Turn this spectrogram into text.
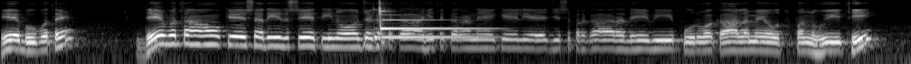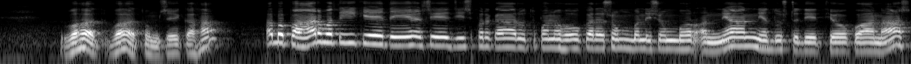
हे भूपते, देवताओं के शरीर से तीनों जगत का हित करने के लिए जिस प्रकार देवी पूर्व काल में उत्पन्न हुई थी, वह वह तुमसे कहा, अब पार्वती के देह से जिस प्रकार उत्पन्न होकर शुंभ, निशुंभ और अन्य दुष्ट देत्यों का नाश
